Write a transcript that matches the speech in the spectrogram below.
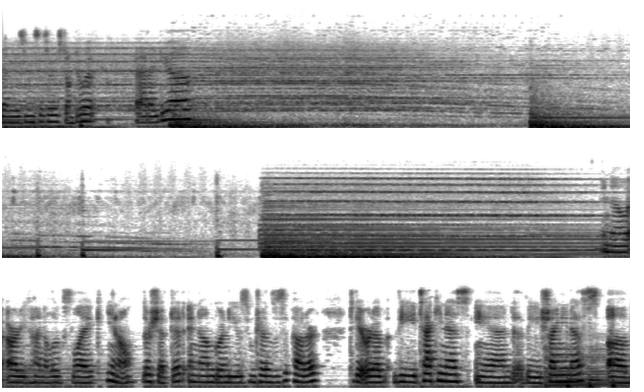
Again, using scissors, don't do it. Bad idea. And now it already kind of looks like, you know, they're shifted. And now I'm going to use some translucent powder to get rid of the tackiness and the shininess of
